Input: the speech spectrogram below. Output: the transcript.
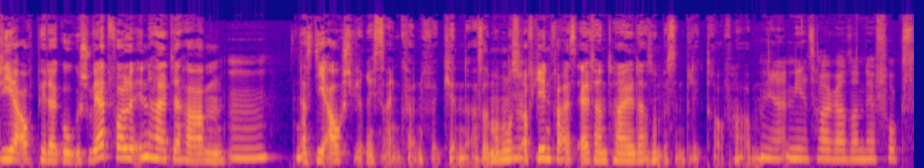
die ja auch pädagogisch wertvolle Inhalte haben, mhm. dass die auch schwierig sein können für Kinder. Also man muss mhm. auf jeden Fall als Elternteil da so ein bisschen Blick drauf haben. Ja, Nils Holgersson, der Fuchs.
